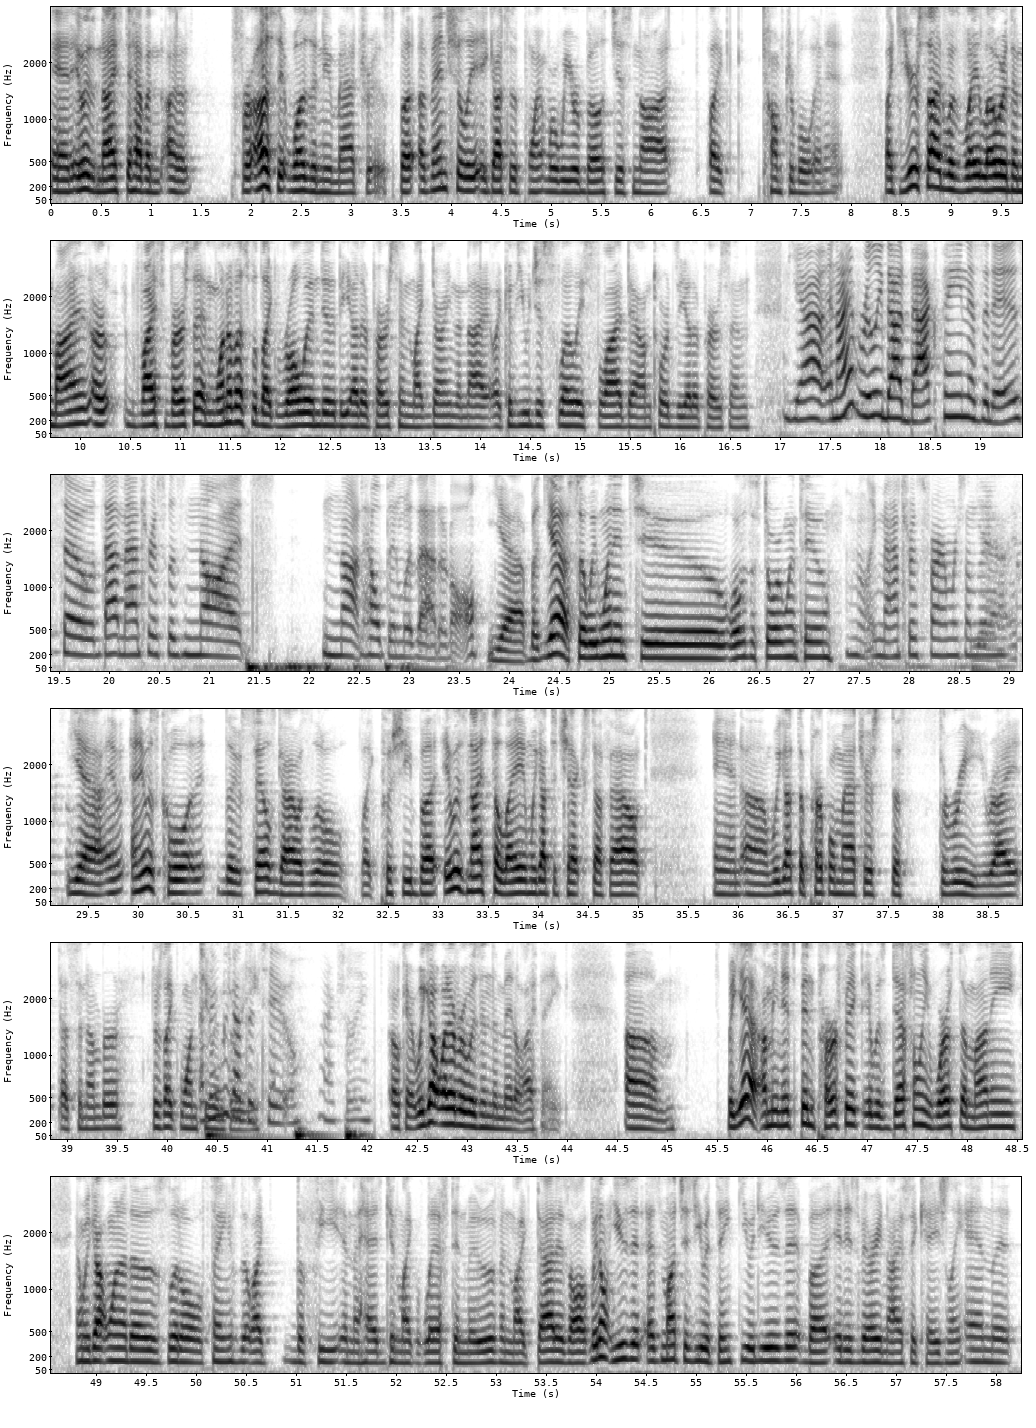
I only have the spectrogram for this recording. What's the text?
and it was nice to have a, a for us it was a new mattress, but eventually it got to the point where we were both just not like comfortable in it. Like your side was way lower than mine or vice versa and one of us would like roll into the other person like during the night like cuz you would just slowly slide down towards the other person. Yeah, and I have really bad back pain as it is, so that mattress was not not helping with that at all. Yeah, but yeah, so we went into what was the store we went to? Know, like mattress firm or something. Yeah, yeah and, and it was cool. The sales guy was a little like pushy, but it was nice to lay and we got to check stuff out. And um, we got the purple mattress, the three, right? That's the number. There's like one, two, and three. we got the two actually. Okay, we got whatever was in the middle, I think. Um, but yeah, I mean, it's been perfect. It was definitely worth the money. And we got one of those little things that like the feet and the head can like lift and move. And like that is all. We don't use it as much as you would think you would use it, but it is very nice occasionally. And that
